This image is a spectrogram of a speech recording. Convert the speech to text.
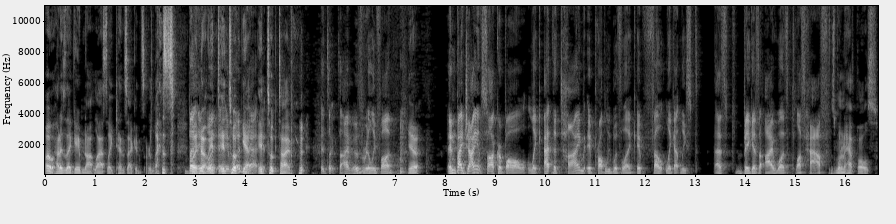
oh, how does that game not last like ten seconds or less? But, no, would- it, it, took would, yeah, it, took time. it took time. It was really fun. yeah. And by giant soccer ball, like at the time, it probably was like it felt like at least as big as I was plus half. It was one and a half balls.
